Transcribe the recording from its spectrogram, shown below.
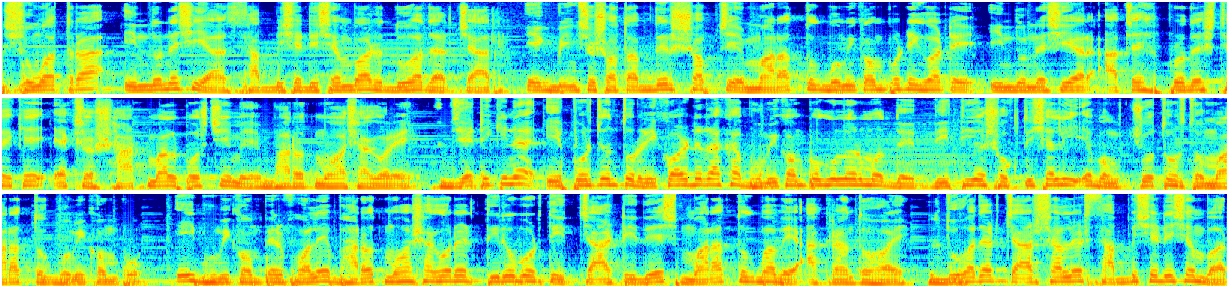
সুমাত্রা, ইন্দোনেশিয়া, ছাব্বিশে ডিসেম্বর দু একবিংশ শতাব্দীর সবচেয়ে মারাত্মক ভূমিকম্পটি ঘটে ইন্দোনেশিয়ার আচেহ প্রদেশ থেকে একশো ষাট মাইল পশ্চিমে ভারত মহাসাগরে। যেটি কিনা এ পর্যন্ত রেকর্ডে রাখা ভূমিকম্পগুলোর মধ্যে দ্বিতীয় শক্তিশালী এবং চতুর্থ মারাত্মক ভূমিকম্প। এই ভূমিকম্পের ফলে ভারত মহাসাগরের তীরবর্তী চারটি দেশ মারাত্মকভাবে আক্রান্ত হয়। দু হাজার চার সালের ছাব্বিশে ডিসেম্বর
